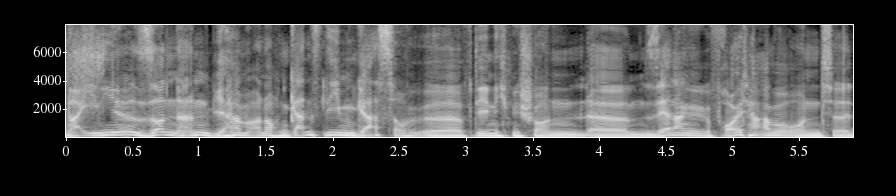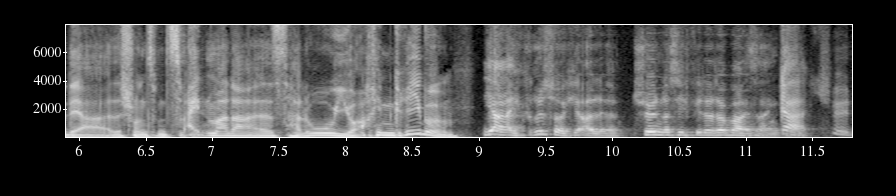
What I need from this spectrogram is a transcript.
Bei mir, sondern wir haben auch noch einen ganz lieben Gast auf auf den ich mich schon äh, sehr lange gefreut habe und äh, der schon zum zweiten Mal da ist. Hallo Joachim Griebe. Ja, ich grüße euch alle. Schön, dass ich wieder dabei sein kann. Ja, schön.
